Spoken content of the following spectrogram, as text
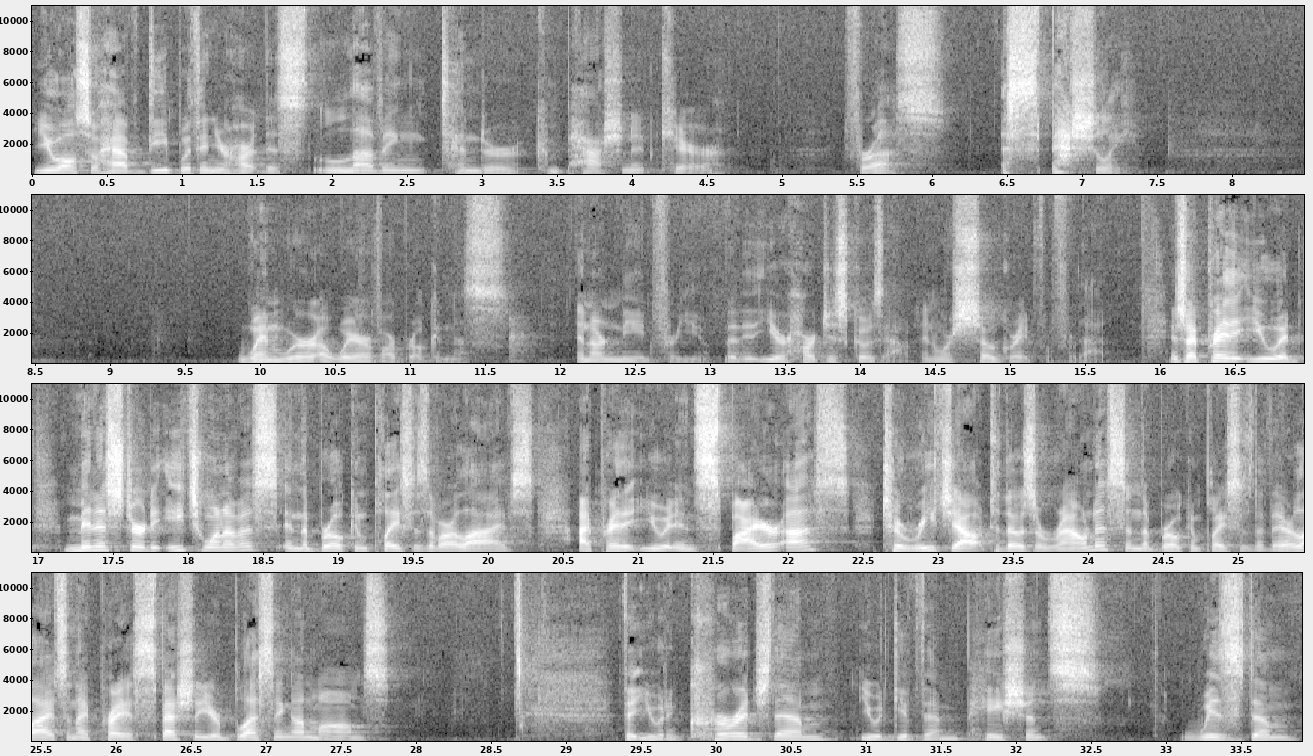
you also have deep within your heart this loving, tender, compassionate care for us, especially when we're aware of our brokenness and our need for you. Your heart just goes out, and we're so grateful for that. And so I pray that you would minister to each one of us in the broken places of our lives. I pray that you would inspire us to reach out to those around us in the broken places of their lives. And I pray especially your blessing on moms, that you would encourage them, you would give them patience, wisdom,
